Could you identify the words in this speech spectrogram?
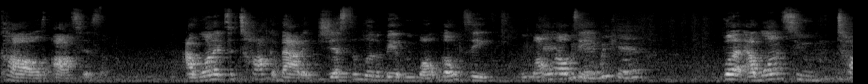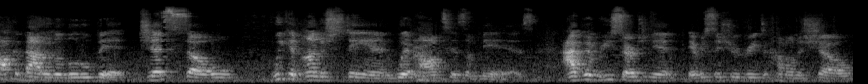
called autism. I wanted to talk about it just a little bit. We won't go deep. We won't go we deep. can, we can. But I want to talk about it a little bit just so we can understand what autism is. I've been researching it ever since you agreed to come on the show,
